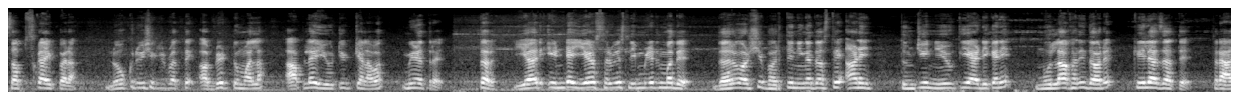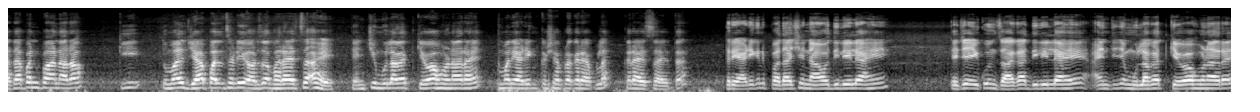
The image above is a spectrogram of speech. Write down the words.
सबस्क्राईब करा. नोकरीविषयी प्रत्येक अपडेट तुम्हाला आपल्या यूट्यूब चॅनलवर मिळत राहील. तर एअर इंडिया एअर सर्व्हिस लिमिटेडमध्ये दरवर्षी भरती निघत असते आणि तुमची नियुक्ती या ठिकाणी मुलाखतीद्वारे केल्या जाते. तर आता आपण पाहणार आहोत की तुम्हाला ज्या पदासाठी अर्ज भरायचा आहे त्यांची मुलाखत केव्हा होणार आहे तुम्हाला या ठिकाणी कशाप्रकारे आपला करायचा करायचं आहे. तर तर या ठिकाणी पदाचे नाव दिलेले आहे. त्याच्या एकूण जागा दिलेल्या आहे आणि त्याची मुलाखत केव्हा होणार आहे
